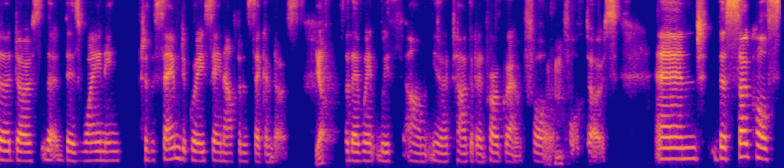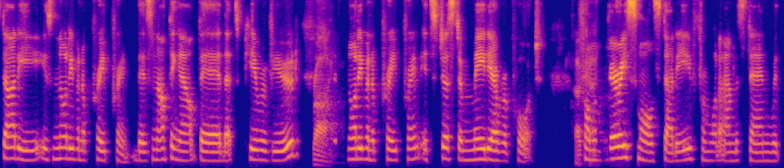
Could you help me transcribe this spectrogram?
third dose, the, there's waning to the same degree seen after the second dose. Yeah. So they went with, um, you know, targeted program for mm-hmm. fourth dose. And the so called study is not even a preprint. There's nothing out there that's peer reviewed. Right. Not even a preprint. It's just a media report okay. from a very small study, from what I understand, with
